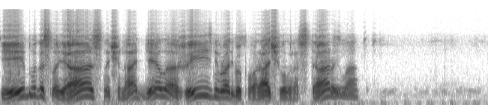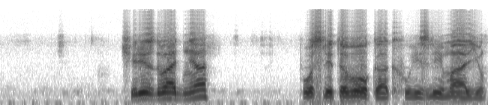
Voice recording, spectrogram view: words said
и, благословясь, начинать дело, а жизнь вроде бы поворачивала на старый лад. Через два дня после того, как увезли Марью,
